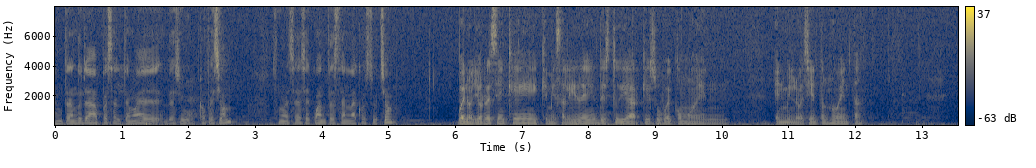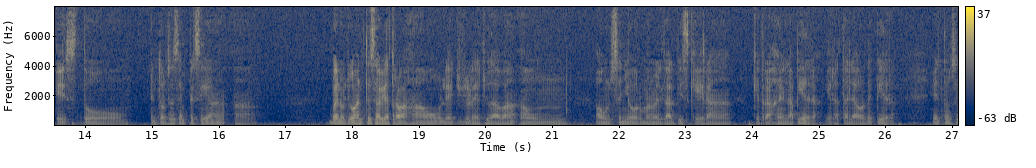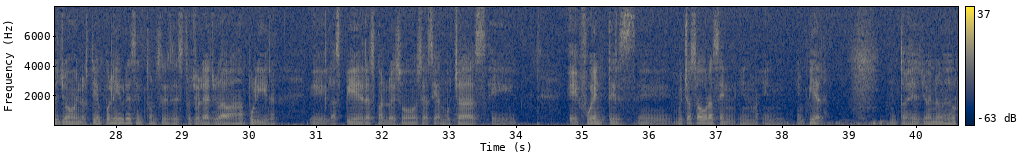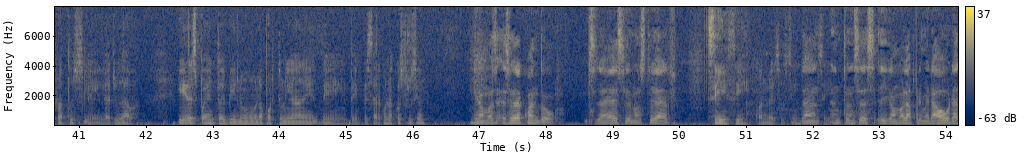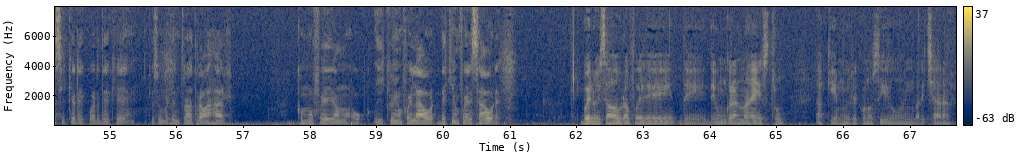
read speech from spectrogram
entrando ya pues al tema de, de su profesión, su merced hace cuánto está en la construcción. Bueno, yo recién que, que me salí de, de estudiar, que eso fue como en, en 1990, esto, entonces empecé a, a- bueno, yo antes había trabajado, le- yo le ayudaba a un, a un señor Manuel Galvis que era, que trabaja en la piedra, era tallador de piedra. Entonces yo en los tiempos libres, entonces esto yo le ayudaba a pulir eh, las piedras cuando eso se hacían muchas eh, eh, fuentes, eh, muchas obras en, en, en- en piedra. Entonces yo en esos ratos le, le ayudaba. Y después entonces vino la oportunidad de, de- de empezar con la construcción. Digamos, eso era cuando se ya decidió no estudiar. Sí, sí, cuando eso sí. Entonces, digamos, la primera obra sí que recuerde que, que su merced entró a trabajar. ¿Cómo fue, digamos, o- y quién fue la de quién fue esa obra? Bueno, esa obra fue de, un gran maestro, aquí muy reconocido en Barichara,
